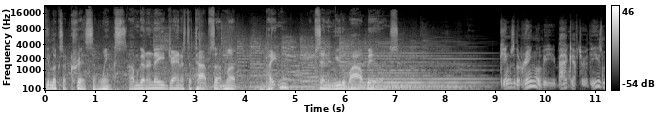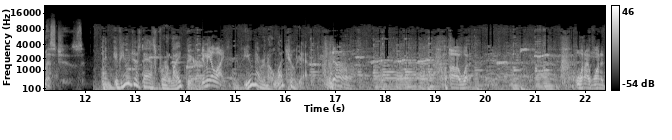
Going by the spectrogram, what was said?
He looks at Chris and winks. I'm gonna need Janice to type something up. And Peyton, I'm sending you to Wild Bill's. Kings of the Ring will be back after these messages. If you just ask for a light beer, Give me a light. you never know what you'll get. No. Uh, what? What I wanted.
